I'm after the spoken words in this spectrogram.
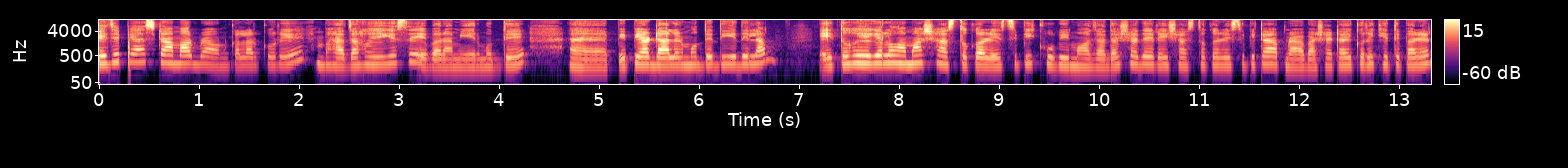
এই যে পেঁয়াজটা আমার ব্রাউন কালার করে ভাজা হয়ে গেছে, এবার আমি এর মধ্যে পেঁপে আর ডালের মধ্যে দিয়ে দিলাম। এই তো হয়ে গেল আমার স্বাস্থ্যকর রেসিপি খুবই মজাদার স্বাদের এই স্বাস্থ্যকর রেসিপিটা আপনারা বাসাটাই করে খেতে পারেন,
